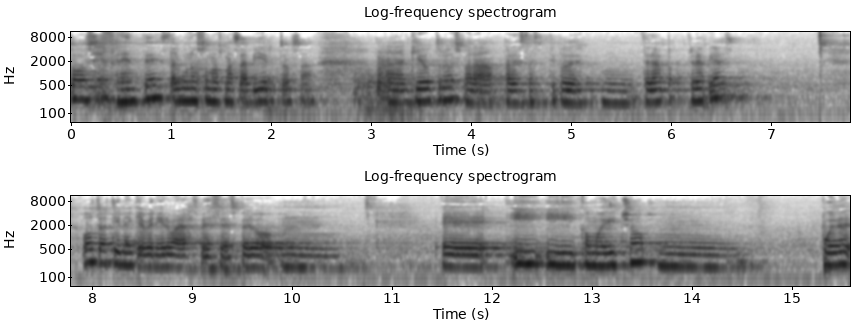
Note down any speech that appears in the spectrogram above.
todos diferentes, algunos somos más abiertos que otros para, para, este tipo de mm, terapias. Otras tienen que venir varias veces, pero... Mm, eh, y, como he dicho, mm, puede,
